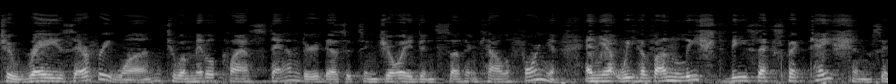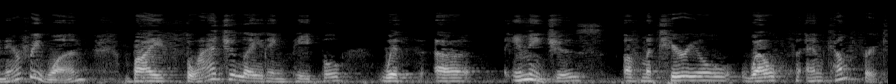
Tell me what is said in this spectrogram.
to raise everyone to a middle class standard as it's enjoyed in Southern California. And yet we have unleashed these expectations in everyone by flagellating people with uh, images of material wealth and comfort.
